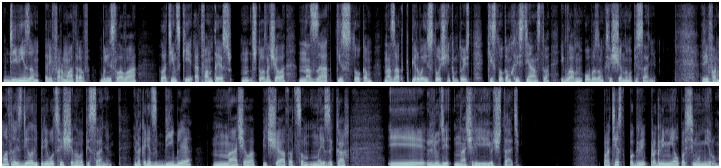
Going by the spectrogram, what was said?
Девизом реформаторов были слова латинский «adfantes», что означало «назад к истокам», «назад к первоисточникам», то есть к истокам христианства и главным образом к Священному Писанию. Реформаторы сделали перевод Священного Писания. И, наконец, Библия начала печататься на языках, и люди начали ее читать. Протест прогремел по всему миру.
